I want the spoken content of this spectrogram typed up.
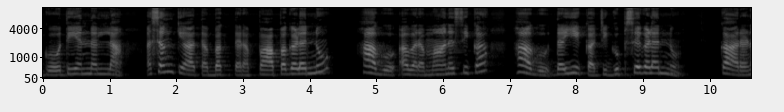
ಗೋಧಿಯನ್ನಲ್ಲ ಅಸಂಖ್ಯಾತ ಭಕ್ತರ ಪಾಪಗಳನ್ನು ಹಾಗೂ ಅವರ ಮಾನಸಿಕ ಹಾಗೂ ದೈಹಿಕ ಜಿಗುಪ್ಸೆಗಳನ್ನು. ಕಾರಣ,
